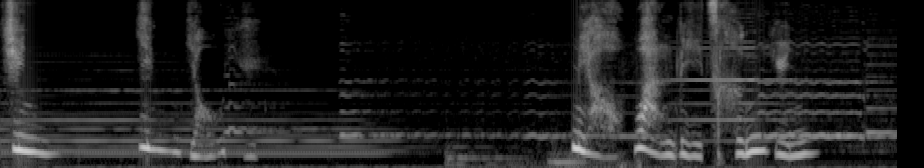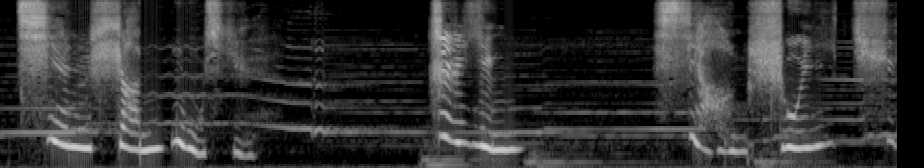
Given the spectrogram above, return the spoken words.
君应有语，渺万里层云，千山暮雪，知影向谁去？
